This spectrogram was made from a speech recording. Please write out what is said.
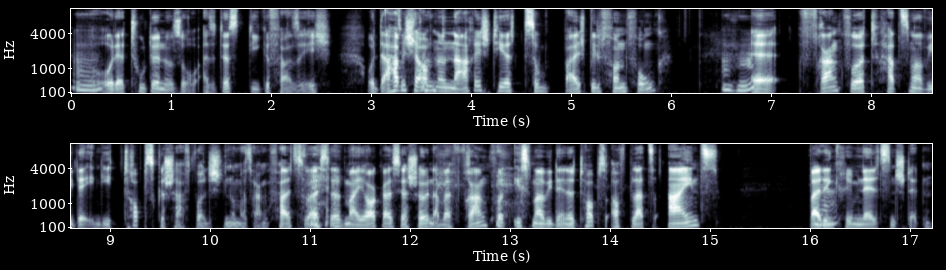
Mhm. oder tut er nur so. Also das, die Gefahr sehe ich. Und da habe ich ja auch eine Nachricht hier zum Beispiel von Funk. Mhm. Äh, Frankfurt hat es mal wieder in die Tops geschafft, wollte ich dir nur mal sagen. Falls du weißt, Mallorca ist ja schön, aber Frankfurt ist mal wieder in den Tops auf Platz 1 bei Ja. den kriminellsten Städten.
